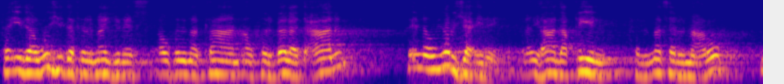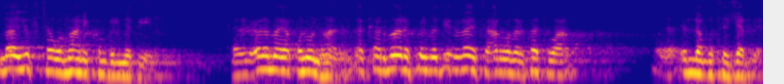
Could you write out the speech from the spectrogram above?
فإذا وجد في المجلس أو في المكان أو في البلد عالم فإنه يرجع إليه. هذا قيل في المثل المعروف لا يفتى ومالك بالمدينة. كان العلماء يقولون هذا. إذا كان مالك بالمدينة لا يتعرض الفتوى إلا متجرع.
